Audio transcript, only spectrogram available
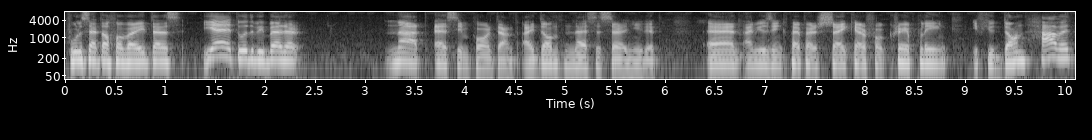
Full set of overeaters? Yeah, it would be better. Not as important. I don't necessarily need it and I'm using Pepper Shaker for crippling. If you don't have it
